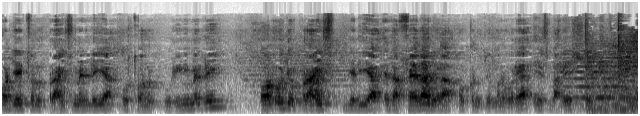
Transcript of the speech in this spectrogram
ਔਰ ਜਿਹੜੀ ਤੁਹਾਨੂੰ ਪ੍ਰਾਈਸ ਮਿਲ ਰਹੀ ਆ, ਉਹ ਤੁਹਾਨੂੰ ਪੂਰੀ ਨਹੀਂ ਮਿਲ ਰਹੀ ਔਰ ਉਹ ਜੋ ਪ੍ਰਾਈਸ ਜਿਹੜੀ ਆ, ਇਹਦਾ ਫਾਇਦਾ ਜਿਹੜਾ ਉਹ ਕੰਜ਼ਿਊਮਰ ਹੋ ਰਿਹਾ ਇਸ ਬਾਰੇ ਸੋਚੋ।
